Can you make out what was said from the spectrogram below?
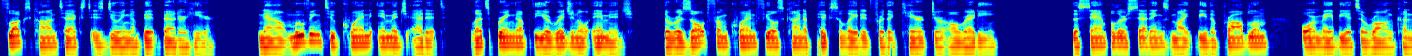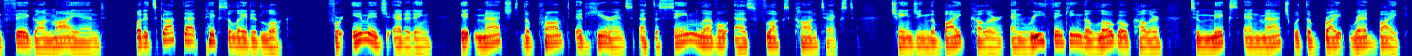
Flux Kontext is doing a bit better here. Now, moving to Qwen Image Edit, let's bring up the original image. The result from Qwen feels kinda pixelated for the character already. The sampler settings might be the problem, or maybe it's a wrong config on my end, but it's got that pixelated look. For image editing, it matched the prompt adherence at the same level as Flux Kontext, changing the bike color and rethinking the logo color to mix and match with the bright red bike,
